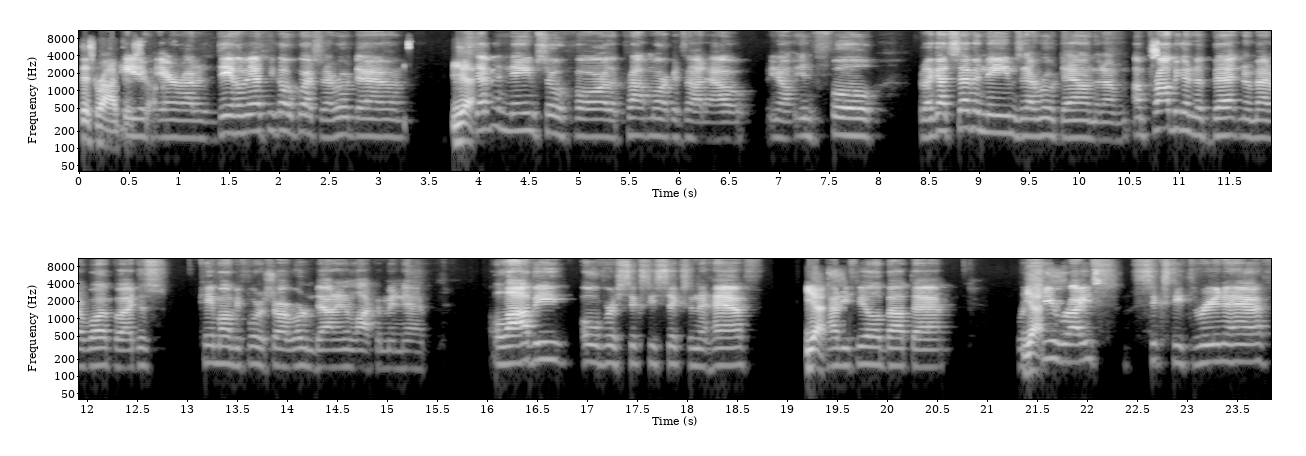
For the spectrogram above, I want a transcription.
this Rodgers. Aaron Rodgers. Dave, let me ask you a couple questions. I wrote down Yeah. seven names so far. The prop market's not out, you know, in full. But I got seven names that I wrote down that I'm I'm probably going to bet no matter what. But I just came on before the start, wrote them down. I didn't lock them in yet. Olave over 66 and a half. Yes. How do you feel about that? Yes. Rice, 63 and a half.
